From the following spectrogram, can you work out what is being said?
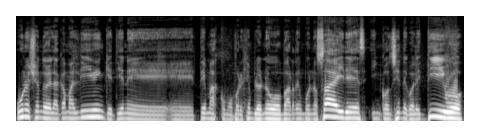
Uno Yendo de la cama al living, que tiene eh, temas como por ejemplo Nuevo Bombardeo en Buenos Aires, Inconsciente Colectivo.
